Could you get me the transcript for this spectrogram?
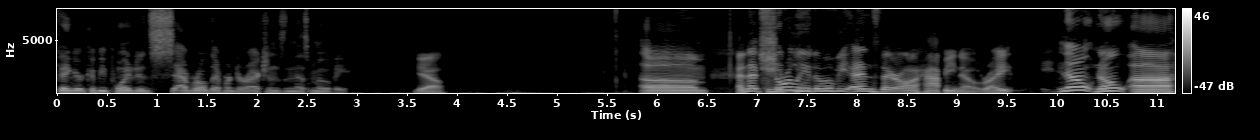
finger could be pointed in several different directions in this movie. Yeah. Um, And that surely you- the movie ends there on a happy note, right? no, no, uh,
